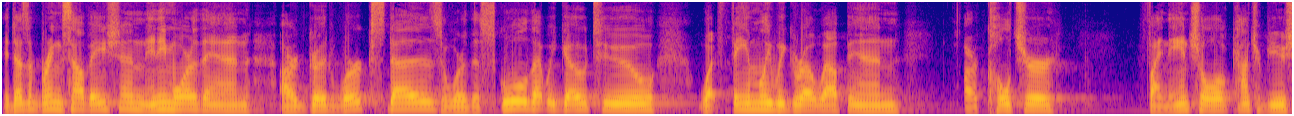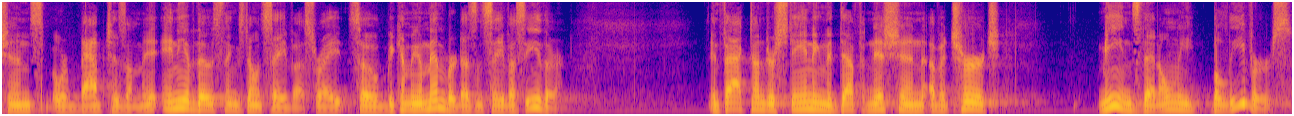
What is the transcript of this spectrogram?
It doesn't bring salvation any more than our good works does, or the school that we go to, what family we grow up in, our culture, financial contributions, or baptism. Any of those things don't save us, right? So becoming a member doesn't save us either. In fact, understanding the definition of a church means that only believers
